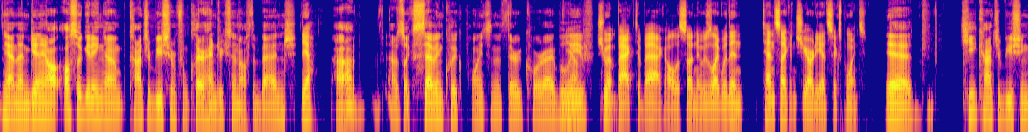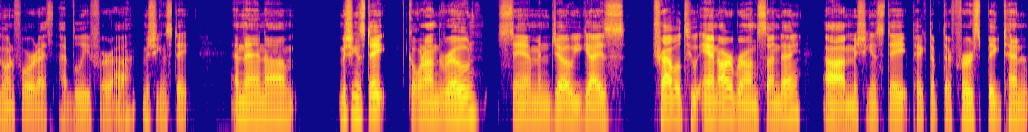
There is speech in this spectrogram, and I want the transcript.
yeah, and then getting also getting um, contribution from Claire Hendrickson off the bench. Yeah. uh, I was like seven quick points in the third quarter, I yeah, believe. she went back to back. All of a sudden, it was like within 10 seconds, she already had six points. Yeah, key contribution going forward, I th- I believe for uh, Michigan State, and then um, Michigan State going on the road. Sam and Joe, you guys traveled to Ann Arbor on Sunday. Uh, Michigan State picked up their first Big Ten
